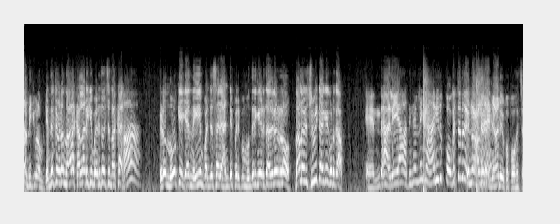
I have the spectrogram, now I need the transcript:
സദ്യക്ക് വിളമ്പ്. എന്നിട്ട് വേണം നാളെ കള്ളടിക്കുമ്പോ എടുത്ത് വെച്ച് നക്കാൻ. ഇടോ നോക്കിക്കാൻ നെയ്യും പഞ്ചസാര അണ്ടിപ്പരിപ്പ് മുന്തിരിങ്ങ എടുത്ത് അതിലിടണോ? നാളെ ഒരു സ്വീറ്റ് ആക്കി കൊടുക്കാം. എന്റെ അളിയ അതിനല്ലേ ഞാനിത് പുകച്ചത്? ഞാനിപ്പോ പുകച്ച പോകച്ച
